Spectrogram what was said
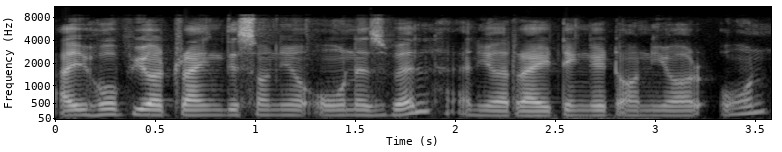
I hope you are trying this on your own as well and you are writing it on your own.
